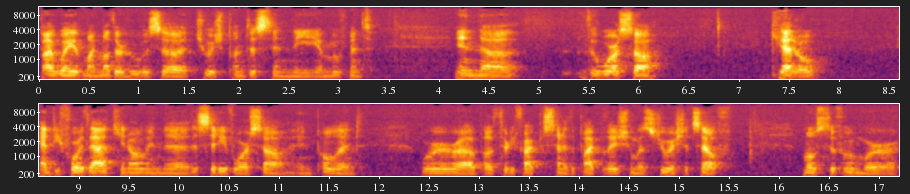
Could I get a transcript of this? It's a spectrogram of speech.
by way of my mother, who was a Jewish Bundist in the uh, movement in uh, the Warsaw ghetto, and before that, you know, in the, the city of Warsaw in Poland, where about 35% of the population was Jewish itself most of whom were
